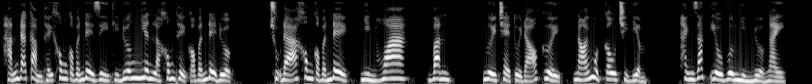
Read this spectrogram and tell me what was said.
hắn đã cảm thấy không có vấn đề gì thì đương nhiên là không thể có vấn đề được. Trụ đá không có vấn đề, nhìn hoa, văn. Người trẻ tuổi đó cười, nói một câu chỉ điểm. Thanh giác yêu vương nhìn nửa ngày,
